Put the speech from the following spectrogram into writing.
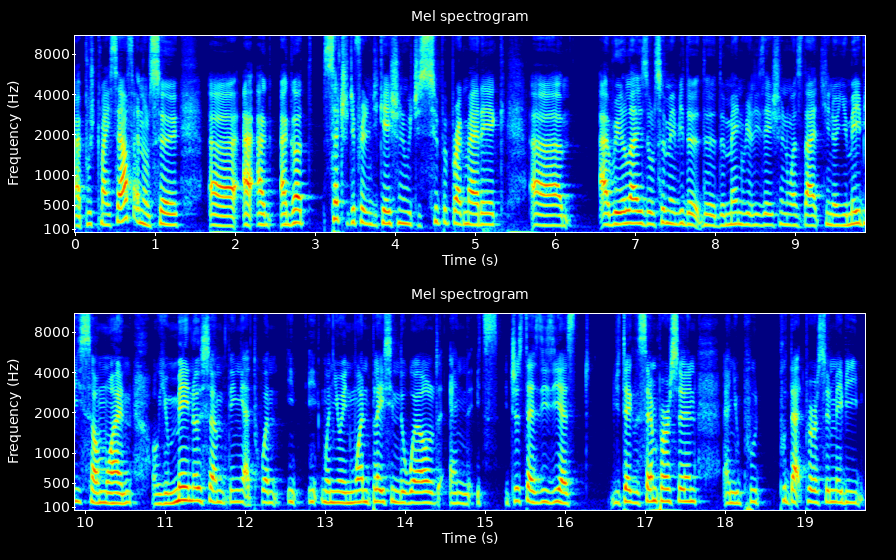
I, pushed myself, and also uh, I, I, got such a different education, which is super pragmatic. Um, I realized also maybe the, the, the, main realization was that, you know, you may be someone or you may know something at one, when you're in one place in the world and it's just as easy as you take the same person and you put, put that person maybe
